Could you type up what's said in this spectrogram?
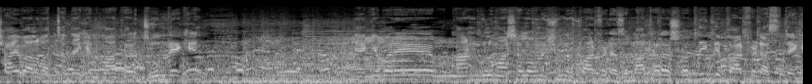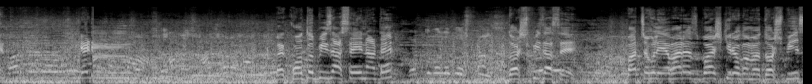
সাইবাল বাচ্চা দেখেন। মাথার ঝুল দেখেন। একেবারে কানগুলো মাসাল্লাহ অনেক সুন্দর পারফেক্ট আছে। মাথাটা সব দিক দিয়ে পারফেক্ট আছে দেখেন। ভাই কত পিস আছে এই নাটে? দশ পিস আছে। বাচ্চাগুলো এভারেজ বয়স কীরকম হয় দশ পিস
